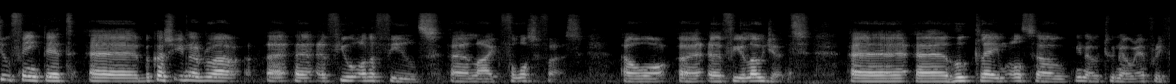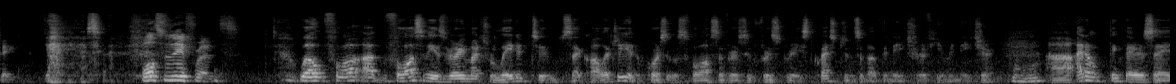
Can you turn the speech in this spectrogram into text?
you think that, uh, because you know there are uh, a few other fields uh, like philosophers, or uh, uh, theologians uh, who claim also, you know, to know everything. yes. What's the difference? Well, philo uh, philosophy is very much related to psychology, and of course it was philosophers who first raised questions about the nature of human nature. Mm -hmm. uh, I don't think there's a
